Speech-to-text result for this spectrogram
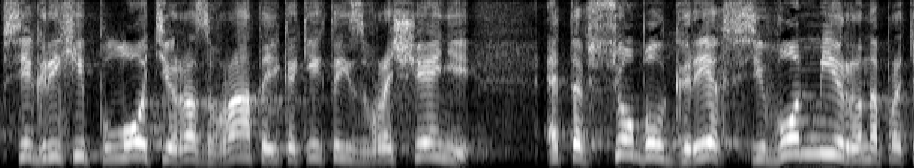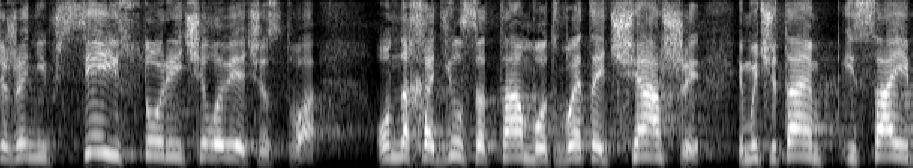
все грехи плоти, разврата и каких-то извращений – это все был грех всего мира на протяжении всей истории человечества. Он находился там, вот в этой чаше. И мы читаем, Исаии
